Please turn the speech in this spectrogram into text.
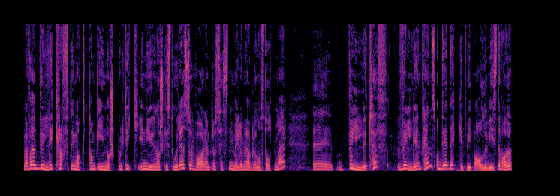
i hvert fall en veldig kraftig maktkamp i norsk politikk. I nyere norsk historie så var den prosessen mellom Jagland og Stoltenberg eh, veldig tøff, veldig intens, og det dekket vi på alle vis. Det var jo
